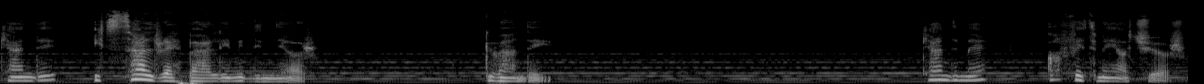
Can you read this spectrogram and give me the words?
Kendi içsel rehberliğimi dinliyorum. Güvendeyim. kendime affetmeye açıyorum.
